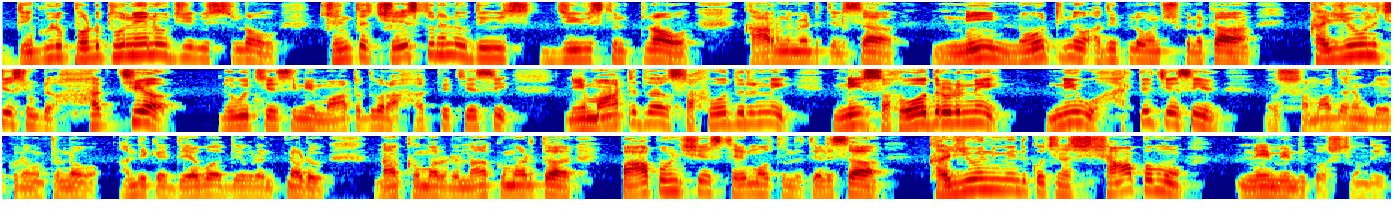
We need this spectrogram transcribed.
దిగులు పడుతూనే నువ్వు జీవిస్తున్నావు. చింత చేస్తూనే నువ్వు జీవి జీవిస్తుంటున్నావు. కారణం ఏంటో తెలుసా? నీ నోటిని అదుపులో ఉంచుకునక కయ్యూని చేసినటువంటి హత్య నువ్వు చేసి నీ మాట ద్వారా హత్య చేసి నీ మాట ద్వారా సహోదరుని నీ సహోదరుడిని నీవు హత్య చేసి నువ్వు సమాధానం లేకుండా ఉంటున్నావు. అందుకే దేవా దేవుడు అంటున్నాడు నా కుమారుడు నా కుమార్తె పాపం చేస్తే ఏమవుతుందో తెలుసా? కయ్యూని మీదకి వచ్చిన శాపము నీ మీదకి వస్తుంది.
